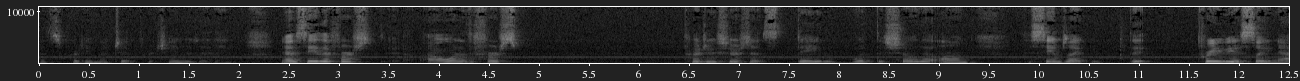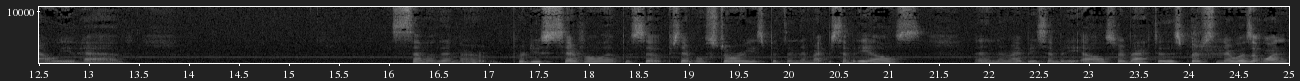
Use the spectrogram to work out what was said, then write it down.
that's pretty much it for changes, I think. Now, see the first, uh, one of the first producers that stayed with the show that long. It seems like the, previously now we have some of them are produced several episodes, several stories, but then there might be somebody else, and then there might be somebody else, or back to this person. There wasn't one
